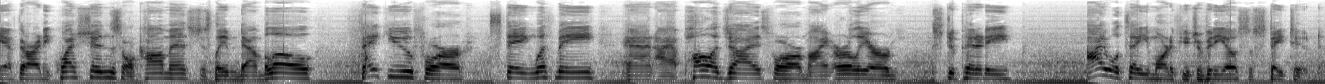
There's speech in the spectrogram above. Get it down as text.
if there are any questions or comments, just leave them down below. Thank you for staying with me, and I apologize for my earlier stupidity. I will tell you more in a future video, so stay tuned.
